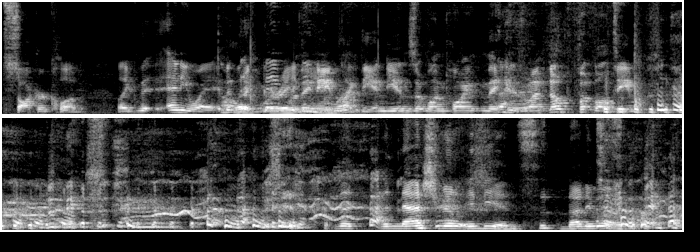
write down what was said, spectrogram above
Soccer Club. Like the, anyway, but what they, they, great Were they named run- like the Indians at one point, and they just went, "Nope, football team." The, the Nashville Indians, ninety-one.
